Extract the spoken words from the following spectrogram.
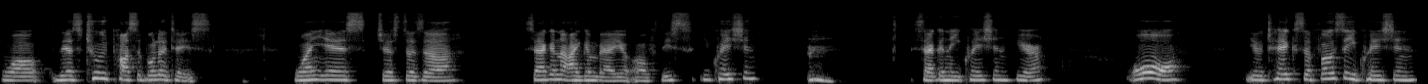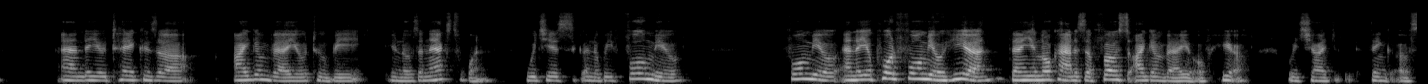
Well, there's two possibilities. One is just as a second eigenvalue of this equation, second equation here, or you take the first equation and you take the eigenvalue to be, you know, the next one, which is going to be 4 mu, 4 mu, and you put 4 mu here, then you look at the first eigenvalue of here, which I think of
